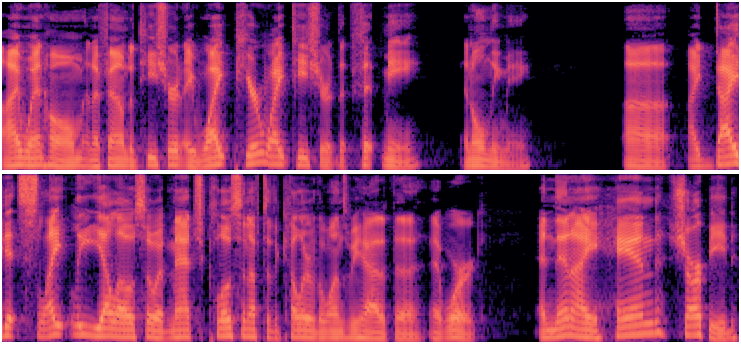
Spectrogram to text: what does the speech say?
I went home and I found a T-shirt, a white, pure white T-shirt that fit me and only me. Uh, I dyed it slightly yellow so it matched close enough to the color of the ones we had at the at work, and then I hand sharpied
